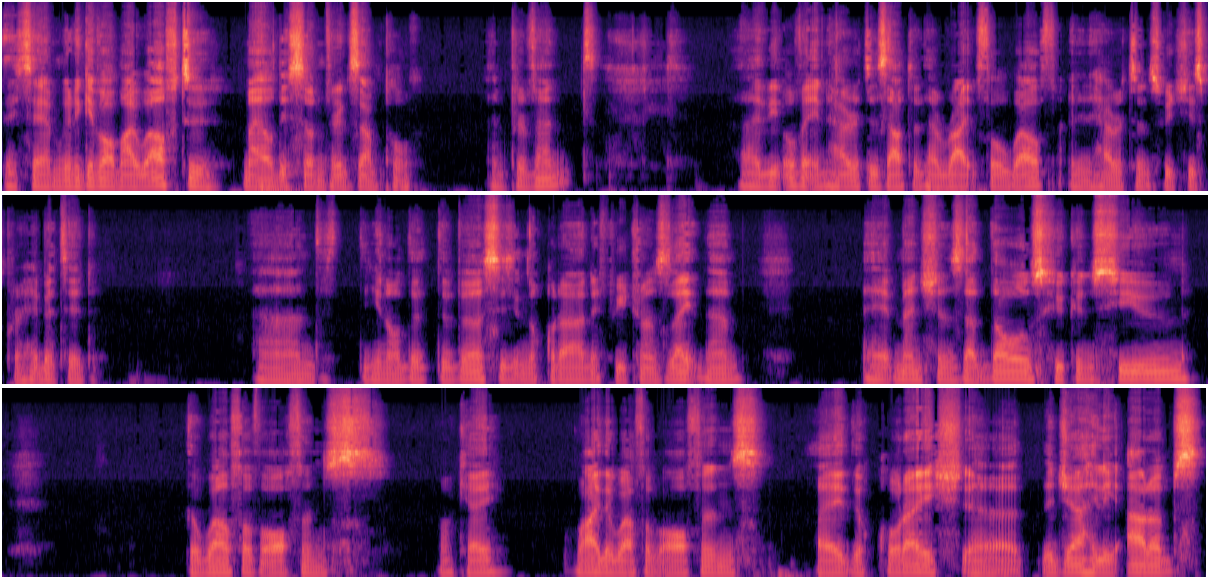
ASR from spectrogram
they say, I'm going to give all my wealth to my eldest son, for example, and prevent uh, the other inheritors out of their rightful wealth and inheritance, which is prohibited. And, you know, the, the verses in the Quran, if we translate them, it mentions that those who consume the wealth of orphans, okay, why the wealth of orphans? Uh, the Quraysh, uh, the Jahili Arabs,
